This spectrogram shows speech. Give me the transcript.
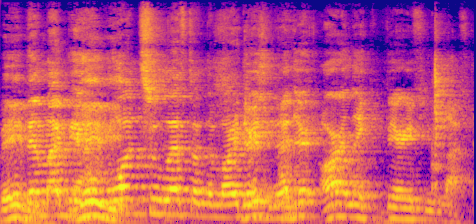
Baby, there might be baby. one, two left on the market. There's, uh, there are like very few left,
